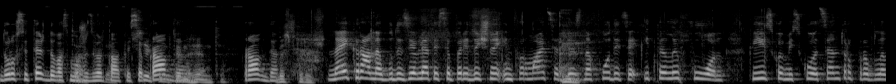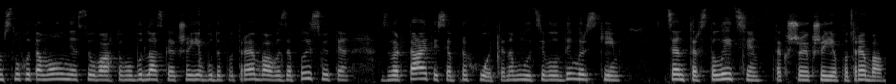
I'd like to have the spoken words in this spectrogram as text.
дорослі теж до вас можуть звертатися, всі правда? Правда? Безперечно. На екранах буде з'являтися періодична інформація, де знаходиться і телефон Київського міського центру проблем слуху та мовлення СУВАГ. Тому, будь ласка, якщо є буде потреба, ви записуйте, звертайтеся, приходьте на вулиці Володимирській, центр столиці. Так що, якщо є потреба,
